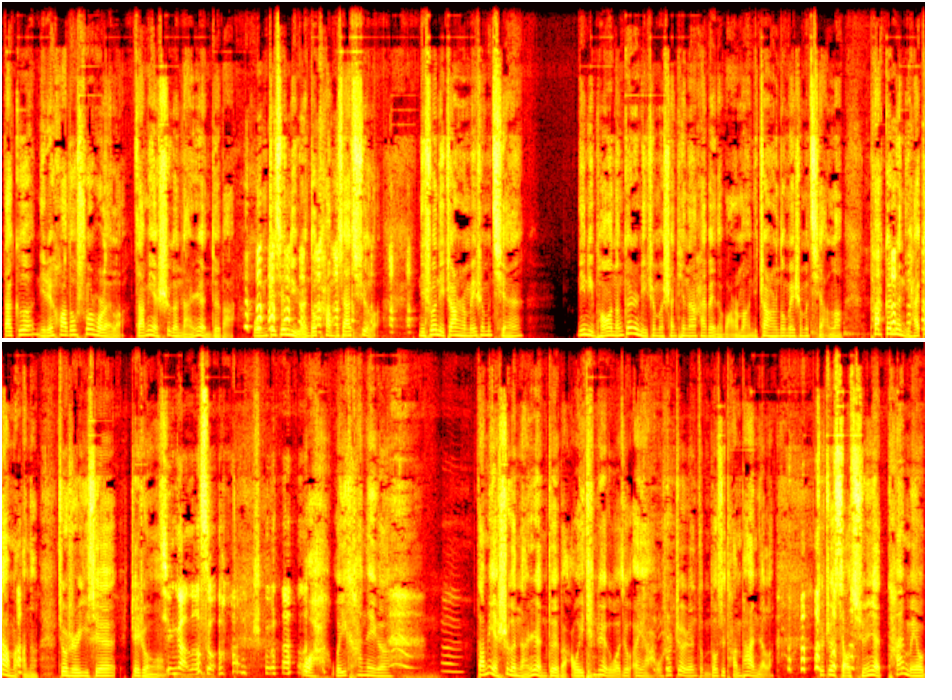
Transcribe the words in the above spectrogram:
大哥，你这话都说出来了，咱们也是个男人对吧？我们这些女人都看不下去了。你说你账上没什么钱，你女朋友能跟着你这么山天南海北的玩吗？你账上都没什么钱了，她跟着你还干嘛呢？就是一些这种情感勒索的话就出来了。哇，我一看那个，咱们也是个男人对吧？我一听这个我就哎呀，我说这人怎么都去谈判去了？就这小群也太没有，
